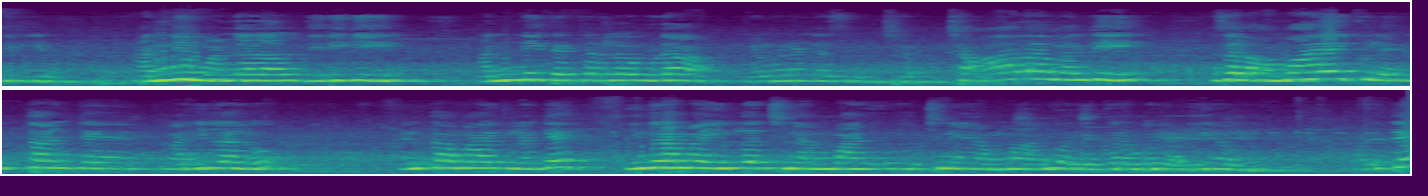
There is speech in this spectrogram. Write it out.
తిరిగినాం అన్ని మండలాలు తిరిగి అన్ని దగ్గరలో కూడా మెమోరాండమ్స్ ఇచ్చాం. చాలామంది అసలు అమాయకులు ఎంత అంటే మహిళలు ఎంత అమాయకులు అంటే ఇందిరమ్మ ఇల్లు వచ్చిన అమ్మాయి వచ్చినాయి అమ్మ అని ఒక దగ్గర పోయి అడిగినాము. అడిగితే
